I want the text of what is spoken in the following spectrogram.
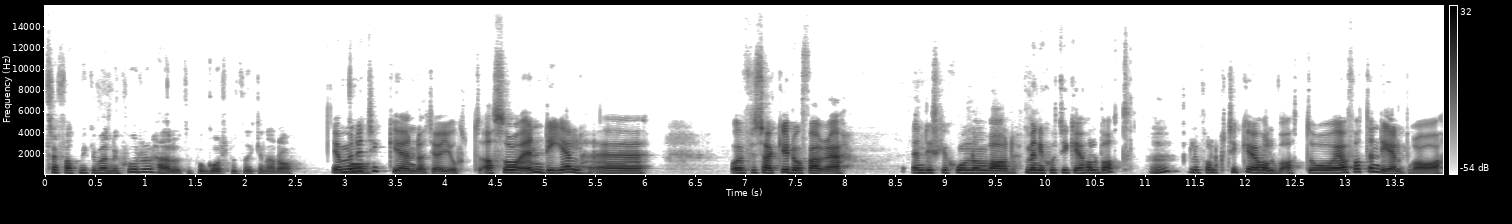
träffat mycket människor här ute på gårdsbutikerna då? Ja men det Vad- tycker jag ändå att jag har gjort. Alltså en del. Eh, och jag försöker ju då föra en diskussion om vad människor tycker är hållbart. Mm. Eller folk tycker är hållbart. Och jag har fått en del bra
